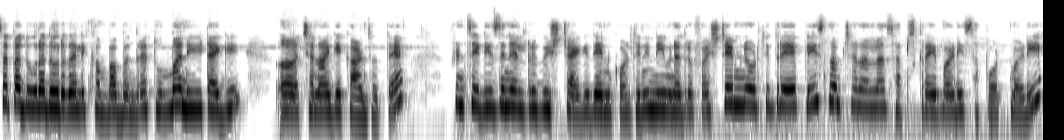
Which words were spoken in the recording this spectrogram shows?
ಸ್ವಲ್ಪ ದೂರ ದೂರದಲ್ಲಿ ಕಂಬ ಬಂದರೆ ತುಂಬ ನೀಟಾಗಿ ಚೆನ್ನಾಗಿ ಕಾಣಿಸುತ್ತೆ. ಫ್ರೆಂಡ್ಸ್, ಈ ಡಿಸೈನ್ ಎಲ್ರಿಗೂ ಇಷ್ಟ ಆಗಿದೆ ಅಂದ್ಕೊಳ್ತೀನಿ ನೀವೇನಾದರೂ ಫಸ್ಟ್ ಟೈಮ್ ನೋಡ್ತಿದ್ರೆ ಪ್ಲೀಸ್ ನಮ್ಮ ಚಾನಲ್ನ ಸಬ್ಸ್ಕ್ರೈಬ್ ಮಾಡಿ ಸಪೋರ್ಟ್ ಮಾಡಿ.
